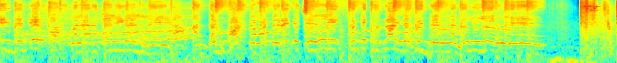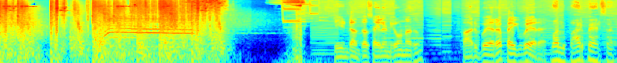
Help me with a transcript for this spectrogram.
ఏంటంటే పాపులర్ కలిగల్లి అందం హట్టు హట్టు రెడ్డ చెల్లి గుండె కుర్రాళ్ళ గుండెల్ల లొల్లి లొల్లి ఏంటంతా సైలెంట్గా ఉన్నారు? పారిపోయారా? పైకి పోయారా? వాళ్ళు పారిపోయారు సార్.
